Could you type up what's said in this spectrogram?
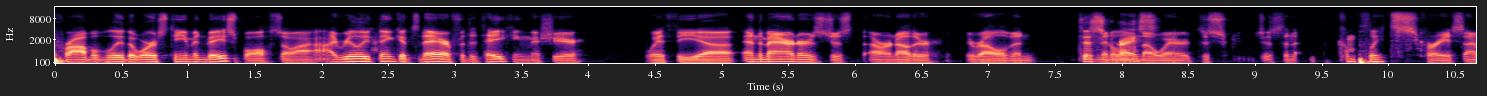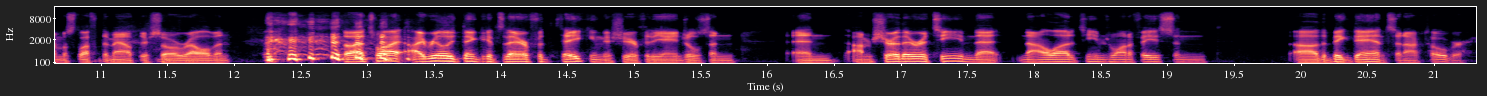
probably the worst team in baseball. So I, I really think it's there for the taking this year. With the uh, and the Mariners just are another irrelevant disgrace. middle of nowhere. Just just a complete disgrace. I almost left them out. They're so irrelevant. so that's why I really think it's there for the taking this year for the Angels, and and I'm sure they're a team that not a lot of teams want to face in uh, the big dance in October.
